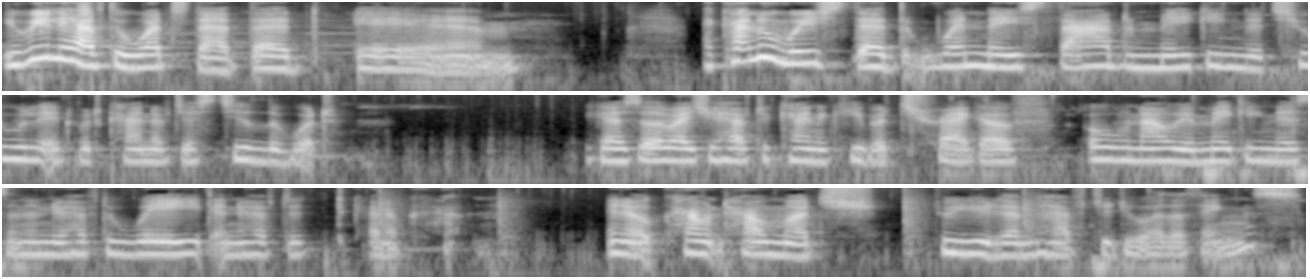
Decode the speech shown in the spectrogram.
you really have to watch that. That um, I kind of wish that when they start making the tool, it would kind of just steal the wood because otherwise you have to kind of keep a track of oh now we're making this and then you have to wait and you have to kind of you know count how much do you then have to do other things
